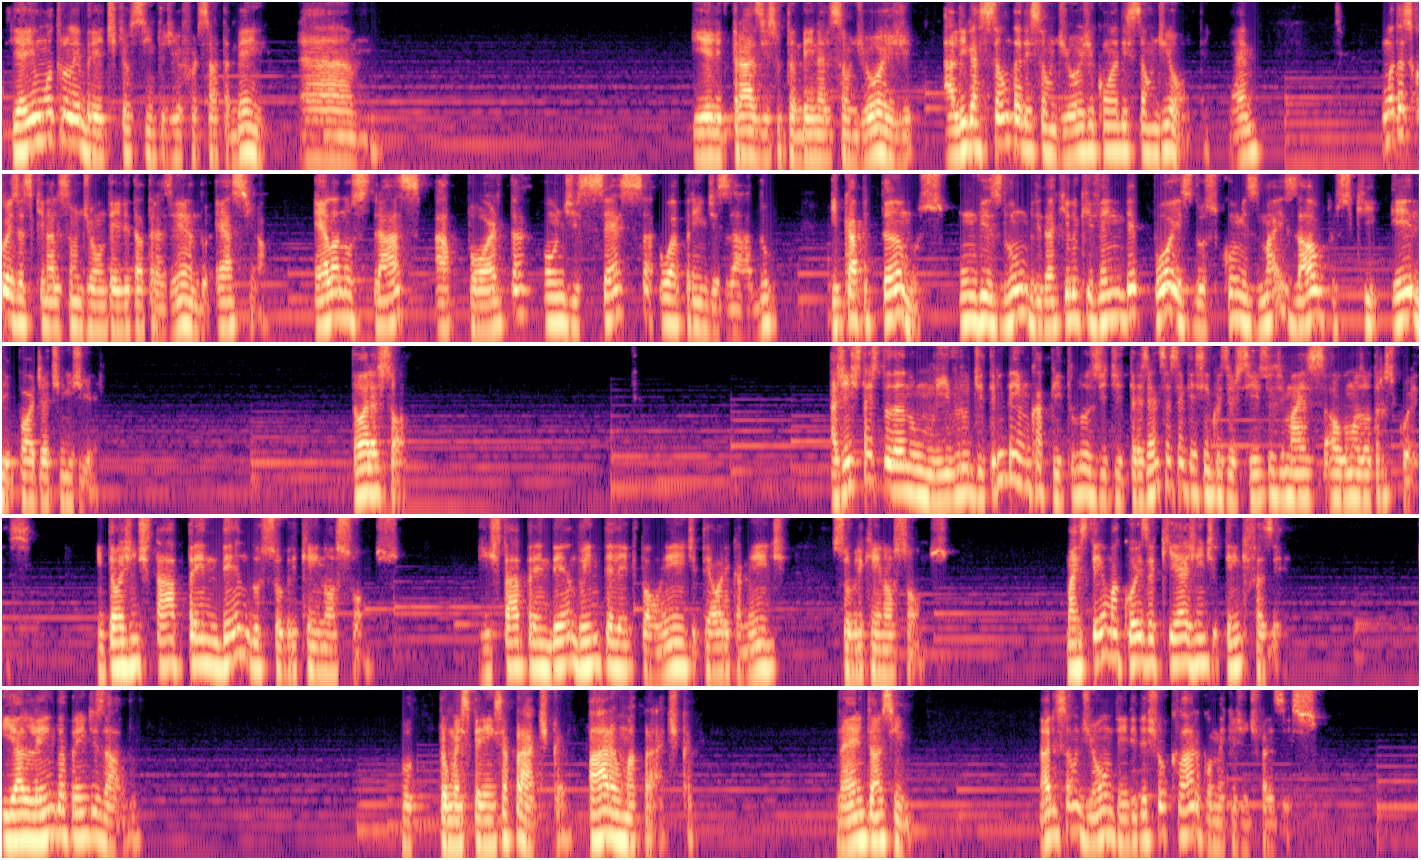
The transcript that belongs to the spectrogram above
E aí, um outro lembrete que eu sinto de reforçar também, uh, e ele traz isso também na lição de hoje, a ligação da lição de hoje com a lição de ontem. Né? Uma das coisas que na lição de ontem ele está trazendo é assim: ó, ela nos traz a porta onde cessa o aprendizado e captamos um vislumbre daquilo que vem depois dos cumes mais altos que ele pode atingir. Então, olha só. A gente está estudando um livro de 31 capítulos e de 365 exercícios e mais algumas outras coisas. Então, a gente está aprendendo sobre quem nós somos. A gente está aprendendo intelectualmente, teoricamente, sobre quem nós somos. Mas tem uma coisa que a gente tem que fazer. E além do aprendizado, para uma experiência prática, para uma prática. Né? Então, assim, na lição de ontem, ele deixou claro como é que a gente faz isso.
